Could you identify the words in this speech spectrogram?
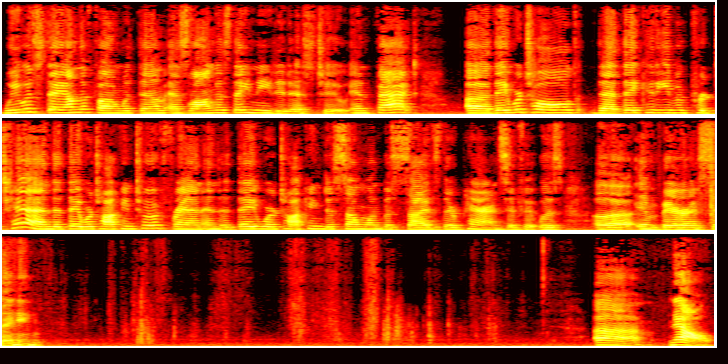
we would stay on the phone with them as long as they needed us to. In fact, uh, they were told that they could even pretend that they were talking to a friend and that they were talking to someone besides their parents if it was uh, embarrassing Um, now,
